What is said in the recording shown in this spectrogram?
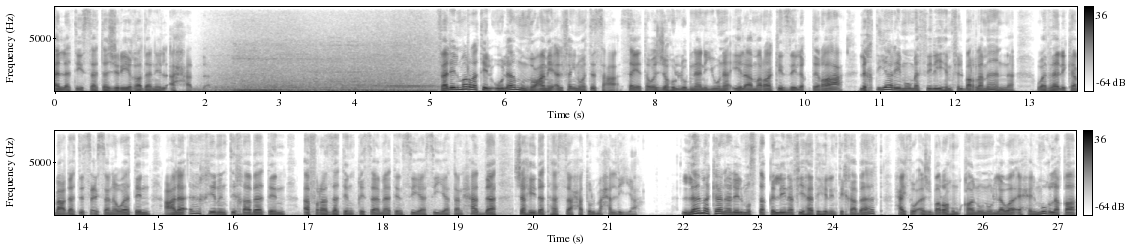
التي ستجري غدا الأحد. فللمرة الأولى منذ عام 2009 سيتوجه اللبنانيون إلى مراكز الاقتراع لاختيار ممثليهم في البرلمان وذلك بعد تسع سنوات على آخر انتخابات أفرزت انقسامات سياسية حادة شهدتها الساحة المحلية. لا مكان للمستقلين في هذه الانتخابات حيث أجبرهم قانون اللوائح المغلقة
